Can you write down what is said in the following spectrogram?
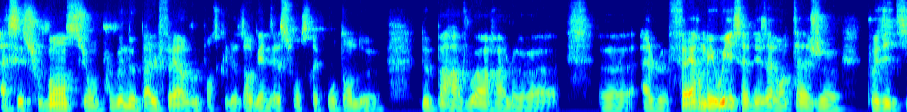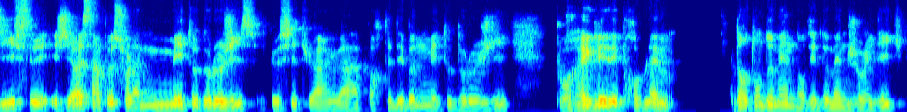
assez souvent, si on pouvait ne pas le faire, je pense que les organisations seraient contentes de ne pas avoir à le, euh, à le faire. Mais oui, ça a des avantages positifs. Et je dirais c'est un peu sur la méthodologie. C'est que si tu arrives à apporter des bonnes méthodologies pour régler des problèmes dans ton domaine, dans des domaines juridiques,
